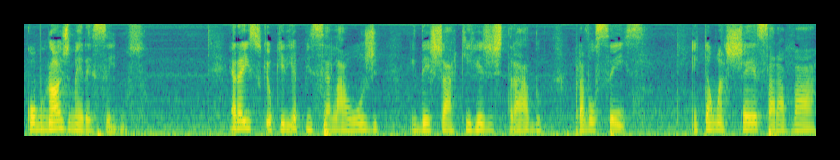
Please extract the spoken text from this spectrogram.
como nós merecemos. Era isso que eu queria pincelar hoje e deixar aqui registrado para vocês. Então, axé, saravá,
